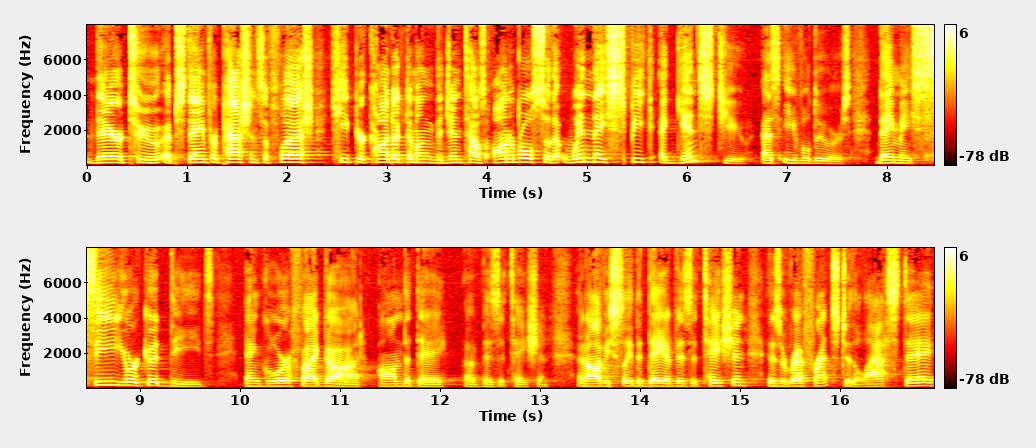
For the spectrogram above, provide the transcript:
there to abstain from passions of flesh, keep your conduct among the Gentiles honorable, so that when they speak against you as evildoers, they may see your good deeds and glorify God on the day of visitation. And obviously, the day of visitation is a reference to the last day.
